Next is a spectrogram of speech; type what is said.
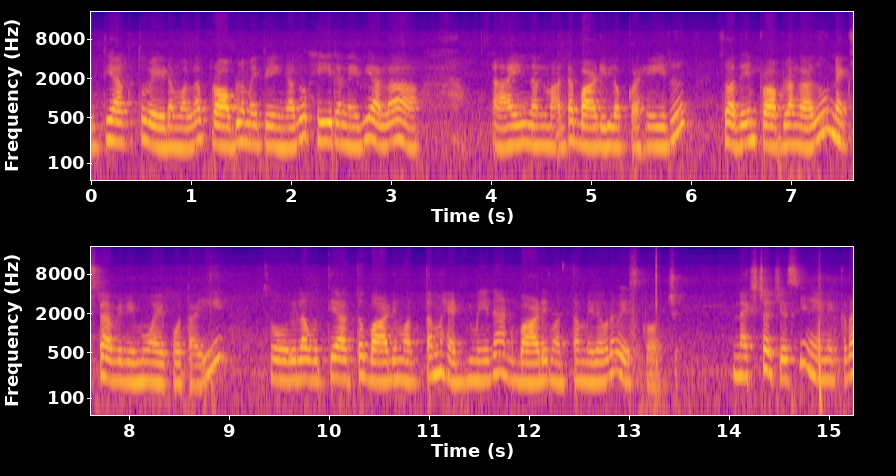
ఉత్తి ఆకుతో వేయడం వల్ల ప్రాబ్లం అయితే ఏం కాదు. హెయిర్ అనేది అలా అయిందనమాట బాడీలో ఒక హెయిర్. సో అదేం ప్రాబ్లం కాదు. నెక్స్ట్ అవి రిమూవ్ అయిపోతాయి. సో ఇలా ఉత్తిగాకుతో బాడీ మొత్తం హెడ్ మీద అండ్ బాడీ మొత్తం మీద కూడా వేసుకోవచ్చు. నెక్స్ట్ వచ్చేసి నేను ఇక్కడ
